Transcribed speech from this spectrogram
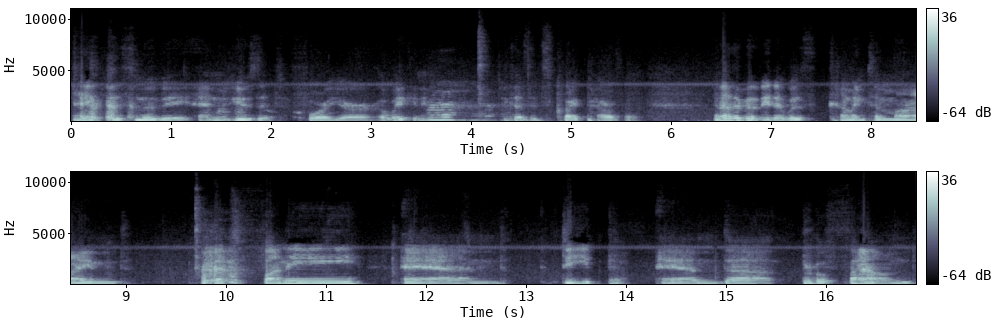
take this movie and use it for your awakening because it's quite powerful. Another movie that was coming to mind that's funny and deep and uh, profound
